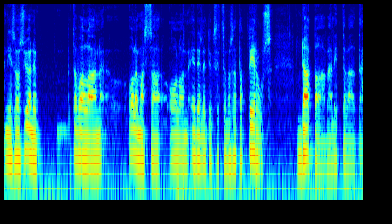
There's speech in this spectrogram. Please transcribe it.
niin se on syönyt tavallaan olemassaolon edellytykset semmoiselta perusdataa välittävältä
